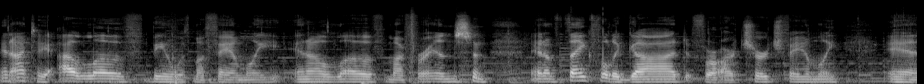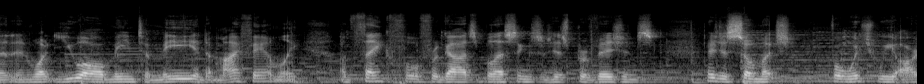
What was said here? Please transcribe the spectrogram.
And I tell you, I love being with my family, and I love my friends, and, and I'm thankful to God for our church family and, and what you all mean to me and to my family. I'm thankful for God's blessings and His provisions. There's just so much for which we are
